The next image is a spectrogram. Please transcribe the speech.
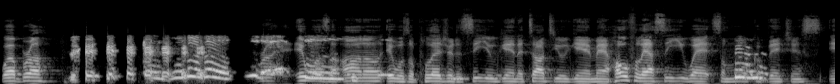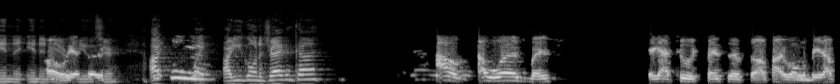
Well, bruh, bruh, it was an honor. It was a pleasure to see you again, to talk to you again, man. Hopefully, I see you at some more conventions in the in the Oh, near yes, sir. future. Are, wait, are you going to Dragon Con? I I was, but it's, it got too expensive, so I probably won't be. I'll,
